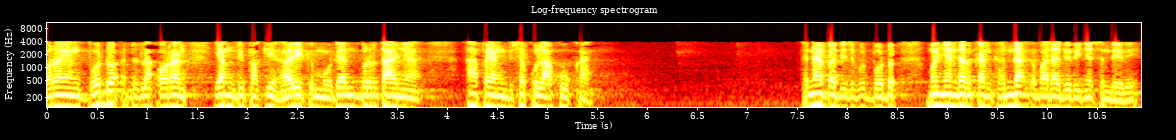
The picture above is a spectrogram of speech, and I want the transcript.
Orang yang bodoh adalah orang yang di pagi hari kemudian bertanya, apa yang bisa kulakukan? Kenapa disebut bodoh? Menyandarkan kehendak kepada dirinya sendiri.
